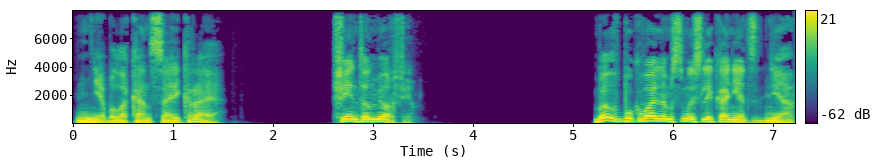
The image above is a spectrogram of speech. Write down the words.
не было конца и края. Финтон Мёрфи был в буквальном смысле конец дня.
